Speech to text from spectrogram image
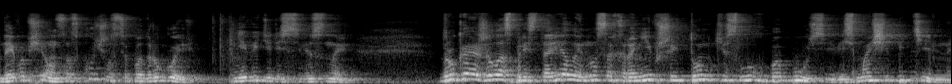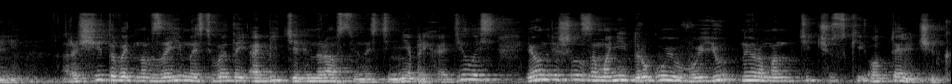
Да и вообще он соскучился по другой, не виделись с весны. Другая жила с престарелой, но сохранившей тонкий слух бабуси, весьма щепетильной. Рассчитывать на взаимность в этой обители нравственности не приходилось, и он решил заманить другую в уютный романтический отельчик.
